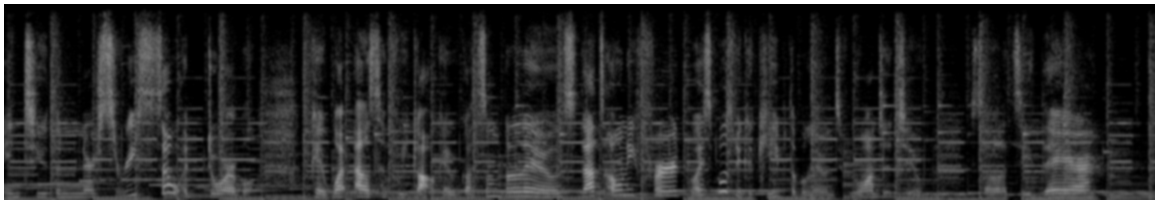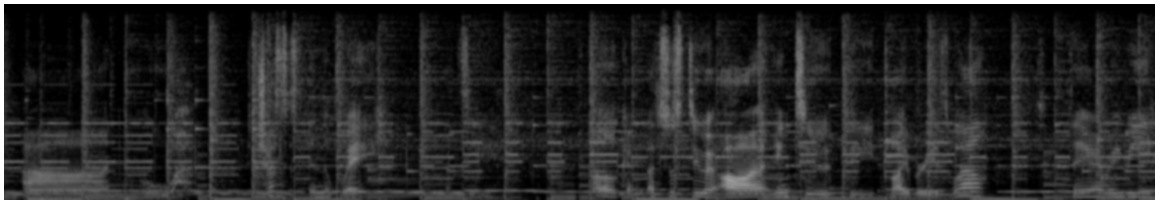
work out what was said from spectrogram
into the nursery. So adorable. Okay, what else have we got? Okay, we've got some balloons. That's only for, well, I suppose we could keep the balloons if we wanted to. So let's see there. And, oh, the chest is in the way. Let's see. Okay, let's just do it uh, into the library as well. There, maybe.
